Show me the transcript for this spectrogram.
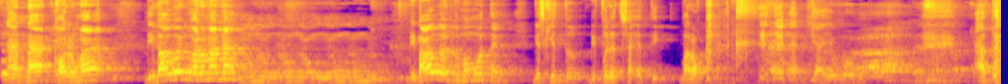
Nyanda korma dibawen kormana. Hmm, hmm, hmm. hmm, hmm. dibawen ku mumu teh. Geus kitu di perut saeutik barokah. Kiai Mumu atau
